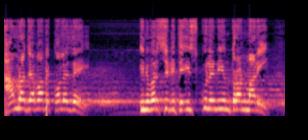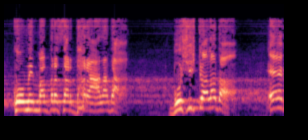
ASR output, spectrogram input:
আমরা যেভাবে কলেজে, ইউনিভার্সিটিতে, স্কুলে নিয়ন্ত্রণ মানি, কমে মাদ্রাসার ধারা আলাদা, বৈশিষ্ট্য আলাদা এক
